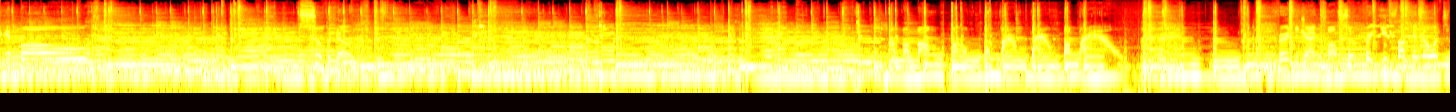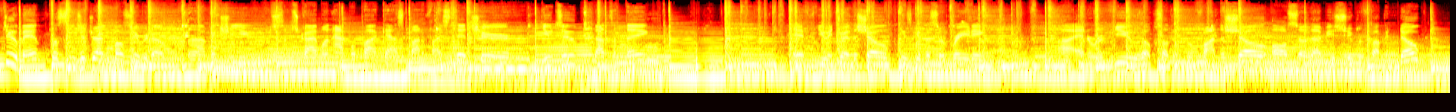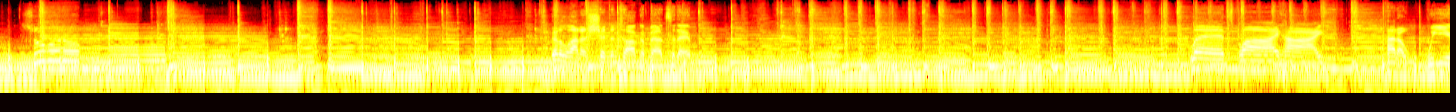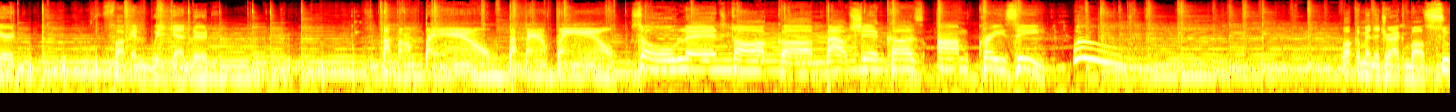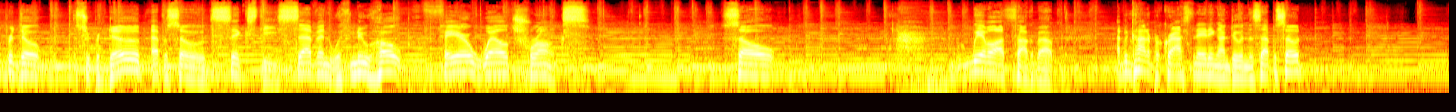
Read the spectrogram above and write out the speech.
Dragon Ball Super Dope. Heard the Dragon Ball Super, you fucking know what to do, man. Listen to Dragon Ball Super Dope. Uh, make sure you subscribe on Apple Podcasts, Spotify, Stitcher, YouTube. That's a thing. If you enjoy the show, please give us a rating uh, and a review. Helps other people find the show. Also, that'd be super fucking dope. Super dope. Got a lot of shit to talk about today. Let's fly high. Had a weird fucking weekend, dude. So let's talk about shit, cause I'm crazy. Woo! Welcome into Dragon Ball Super Dope, Super Dub, episode 67 with New Hope. Farewell Trunks. So, we have a lot to talk about. I've been kind of procrastinating on doing this episode.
